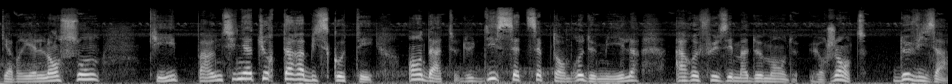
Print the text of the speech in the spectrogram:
Gabrielle Lançon, qui, par une signature tarabiscotée en date du 17 septembre 2000, a refusé ma demande urgente de visa.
